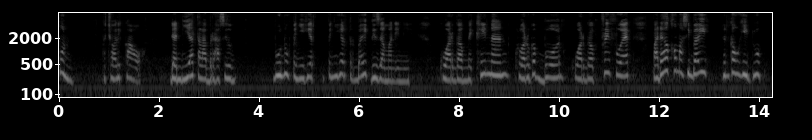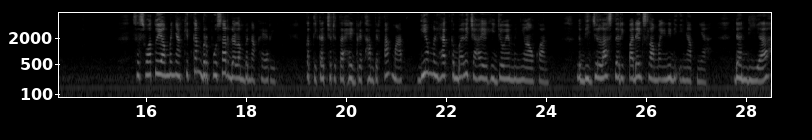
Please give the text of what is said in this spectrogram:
pun, kecuali kau. Dan dia telah berhasil bunuh penyihir penyihir terbaik di zaman ini. Keluarga McKinnon, keluarga Bond, keluarga Privet, padahal kau masih bayi dan kau hidup. Sesuatu yang menyakitkan berpusar dalam benak Harry. Ketika cerita Hagrid hampir tamat, dia melihat kembali cahaya hijau yang menyilaukan, lebih jelas daripada yang selama ini diingatnya. Dan dia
